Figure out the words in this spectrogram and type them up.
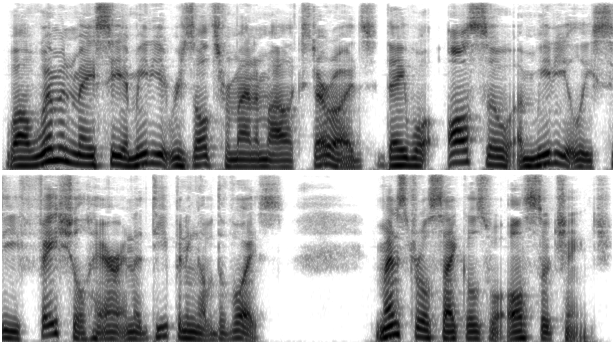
While women may see immediate results from anabolic steroids, they will also immediately see facial hair and a deepening of the voice. Menstrual cycles will also change.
